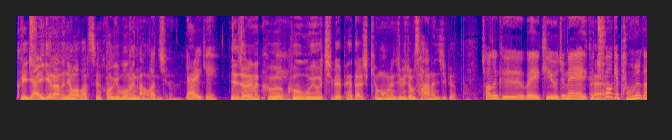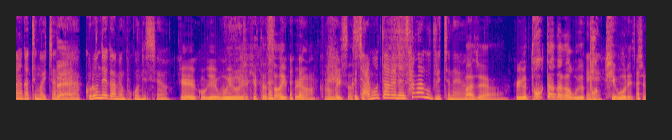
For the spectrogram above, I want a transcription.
그 그치. 얄개라는 영화 봤어요? 거기 보면 나오는데. 얇게. 예전에는 그, 예. 그 우유 집에 배달 시켜 먹는 집이 좀 사는 집이었다. 저는 그 왜 이렇게 요즘에 그 네. 추억의 박물관 같은 거 있잖아요. 네. 그런 데 가면 보곤 했어요. 그 거기에 우유 이렇게 또써 있고요. 그런 거 있었어요. 그 잘못하면은 상하고 그랬잖아요. 맞아요. 그리고 톡 따다가 우유 네. 톡 튀고 그랬죠.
